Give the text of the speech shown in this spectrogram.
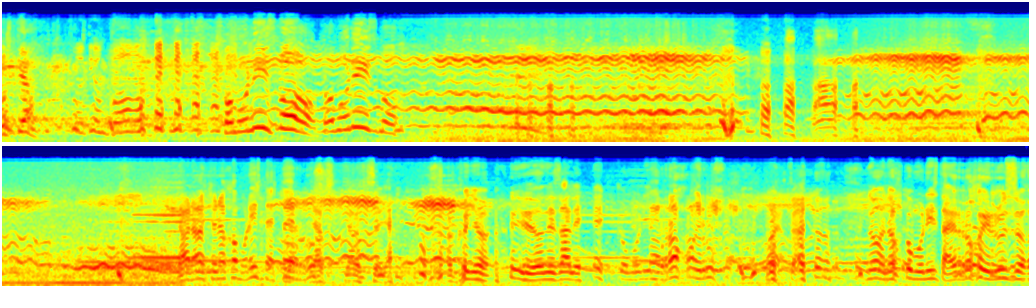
¡Hostia! Hostia, un poco. ¡Comunismo! ¡Comunismo! No, no, esto no es comunista, esto es ruso. ya lo sé, ya. Ah, coño, ¿y de dónde sale? Esto Comunismo. es rojo y ruso. No, no es comunista, es rojo y ruso.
